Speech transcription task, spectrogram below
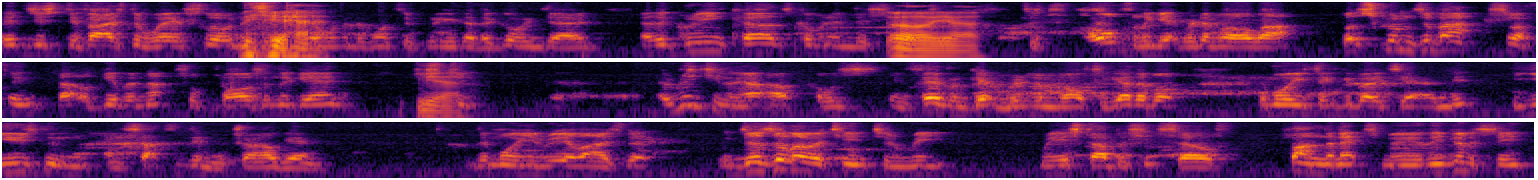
They just devised a way of slowing yeah. down when they want to breathe. or They're going down. And the green card's coming in this year. Oh, yeah. To hopefully get rid of all that. But scrums are back, so I think that'll give a natural pause in the game. yeah. To, originally, I, I, was in favour of getting rid of them altogether, but the more you think about it, and they used them on Saturday in the trial game, the more you realise that it does allow a team to re, re-establish itself, plan the next move. You're going to see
